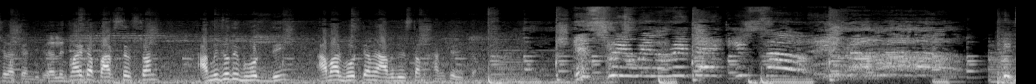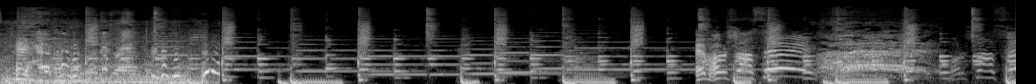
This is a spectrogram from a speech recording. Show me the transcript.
সেরা ক্যান্ডিডেট তাহলে- আমার একটা পারসেপশন আমি যদি ভোট দিই আমার ভোটটা আমি আবিদুল ইসলাম খানকে দিতাম। ভরসা আছে? ভরসা আছে?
